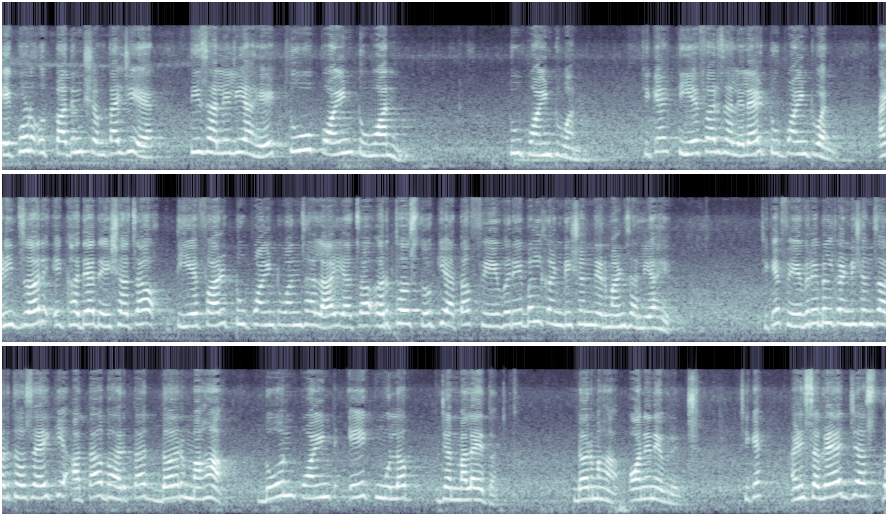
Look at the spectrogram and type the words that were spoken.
एकूण उत्पादन क्षमता जी आहे ती झालेली आहे two point one two point one ठीक आहे? टी एफ आर झालेला आहे टू पॉईंट वन आणि जर एखाद्या देशाचा T F R two point one झाला याचा अर्थ असतो की आता फेवरेबल कंडिशन निर्माण झाली आहे. ठीक आहे? फेवरेबल कंडिशनचा अर्थ असा आहे की आता भारतात दरमहा दोन पॉईंट एक मुलं जन्माला येतात. दरमहा ऑन एन एव्हरेज ठीक आहे? आणि सगळ्यात जास्त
